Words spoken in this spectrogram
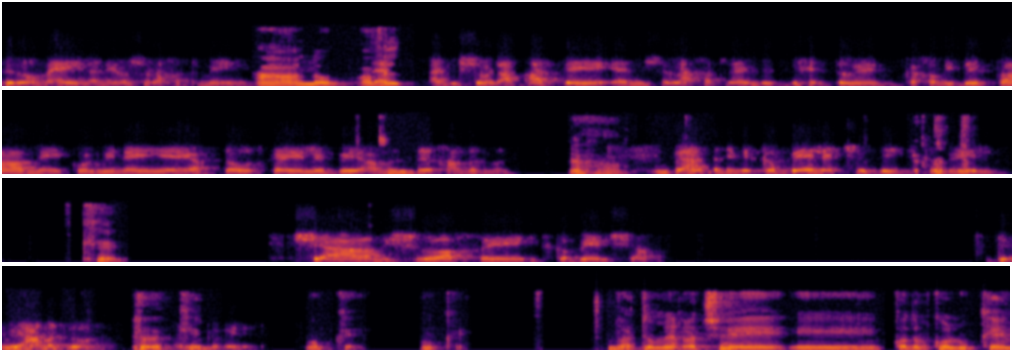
זה לא מייל, אני לא שולחת מייל. אה, לא, אבל... אני שולחת, אה, אני שולחת להם ככה מדי פעם אה, כל מיני הפתעות כאלה כן. דרך אמזון. אוקיי. ואז אני מקבלת שזה יתקבל. כן. שהמשלוח יתקבל שם. מאמזון אני כן. מקבלת. אוקיי, אוקיי. ואת אומרת שקודם כל הוא כן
